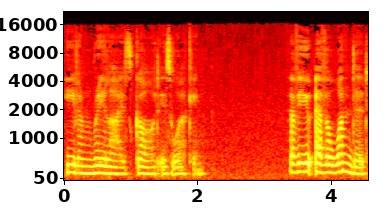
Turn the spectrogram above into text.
even realise God is working. Have you ever wondered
